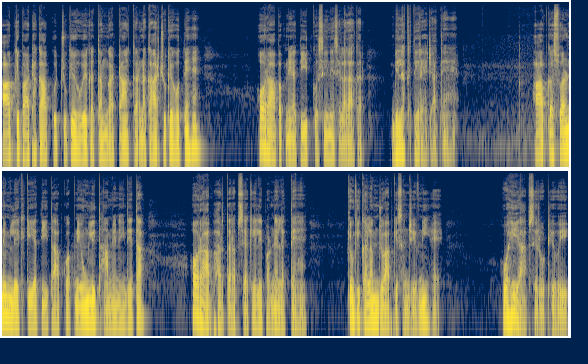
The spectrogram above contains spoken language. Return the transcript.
आपके पाठक आपको चुके हुए का तमगा टांक कर नकार चुके होते हैं और आप अपने अतीत को सीने से लगाकर बिलखते रह जाते हैं। आपका स्वर्णिम लेख की अतीत आपको अपनी उंगली थामने नहीं देता और आप हर तरफ़ से अकेले पढ़ने लगते हैं, क्योंकि कलम जो आपकी संजीवनी है, वही आपसे रूठी हुई,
